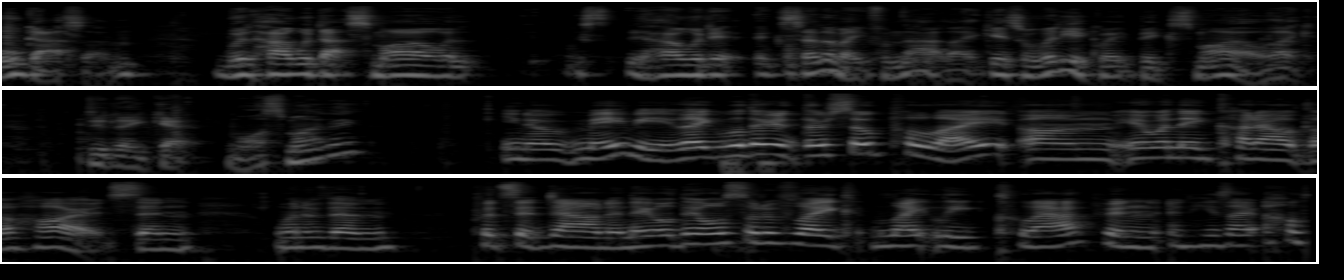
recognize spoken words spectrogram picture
orgasm, would how would that smile? How would it accelerate from that? Like it's already a great big smile. Like, do they get more smiley? you know, maybe like, well, they're they're so polite. Um, you know, when they cut out the hearts, and one of them puts it down, and they all they all sort of like lightly clap, and and he's like, oh,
